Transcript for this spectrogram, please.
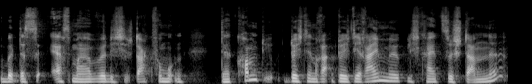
über das erstmal würde ich stark vermuten, der kommt durch, den, durch die Reimmöglichkeit zustande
